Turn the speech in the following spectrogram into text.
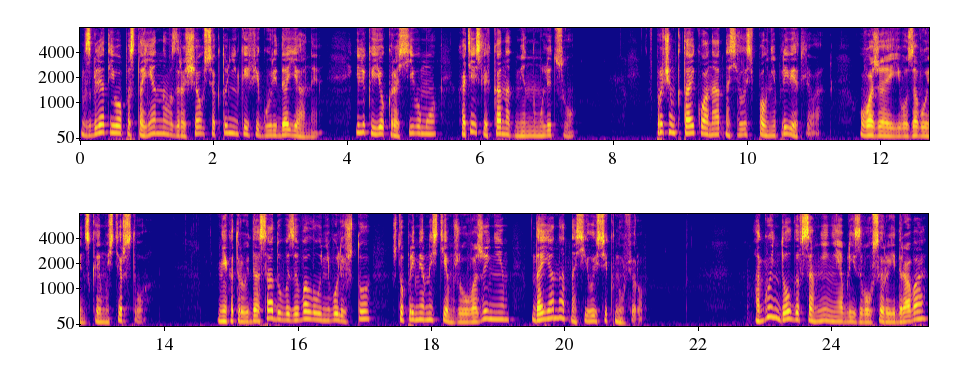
взгляд его постоянно возвращался к тоненькой фигуре Даяны или к ее красивому, хотя и слегка надменному лицу. Впрочем, к Тайку она относилась вполне приветливо, уважая его за воинское мастерство. Некоторую досаду вызывало у него лишь то, что примерно с тем же уважением Даяна относилась и к Нуферу. Огонь долго в сомнении облизывал сырые дрова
